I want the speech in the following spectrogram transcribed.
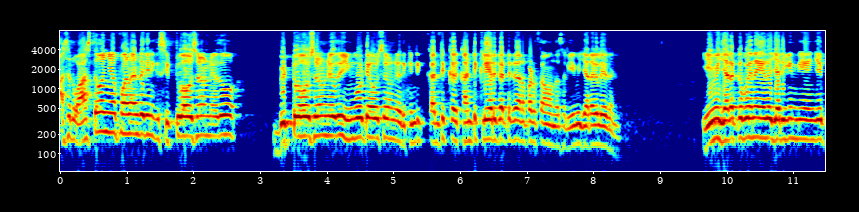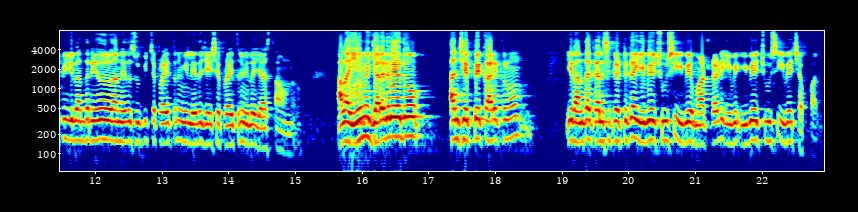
అసలు వాస్తవం చెప్పాలంటే దీనికి సిట్టు అవసరం లేదు. బిట్టు అవసరం లేదు ఇంకోటి అవసరం లేదు. కంటి కంటి కంటి క్లియర్ కట్గా కనపడతా ఉంది అసలు ఏమీ జరగలేదని ఏమీ జరగకపోయినా ఏదో జరిగింది అని చెప్పి వీళ్ళందరూ ఏదో దాన్ని ఏదో చూపించే ప్రయత్నం వీళ్ళు ఏదో చేసే ప్రయత్నం వీళ్ళు చేస్తూ ఉన్నారు. అలా ఏమీ జరగలేదు అని చెప్పే కార్యక్రమం వీళ్ళంతా కలిసికట్టుగా ఇవే చూసి ఇవే మాట్లాడి ఇవే ఇవే చూసి ఇవే చెప్పాలి.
